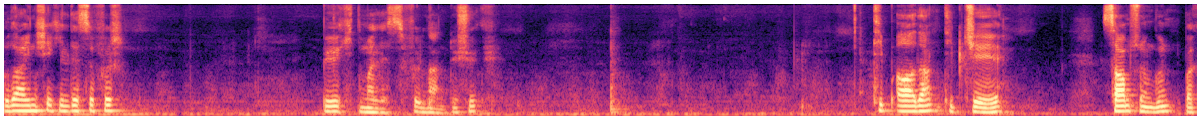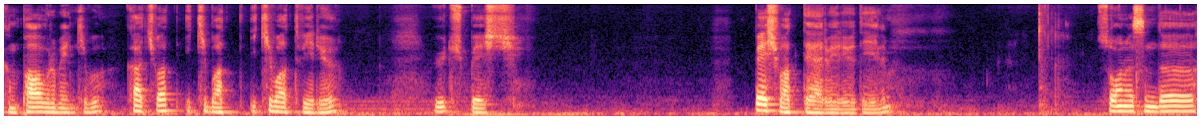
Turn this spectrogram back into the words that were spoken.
Bu da aynı şekilde sıfır. Büyük ihtimalle sıfırdan düşük. Tip A'dan tip C'ye. Samsung'un bakın power bank'i bu. Kaç watt? 2 watt 2 watt veriyor. 3 5 5 watt değer veriyor diyelim. Sonrasında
